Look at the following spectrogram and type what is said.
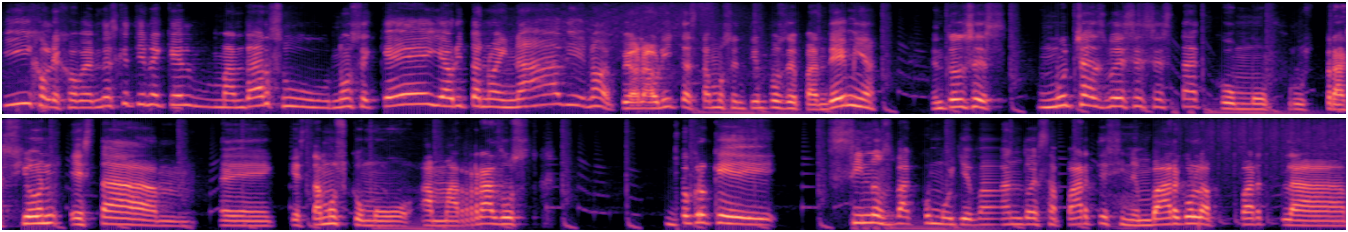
Híjole, joven, es que tiene que mandar su no sé qué y ahorita no hay nadie. No, peor ahorita estamos en tiempos de pandemia. Entonces, muchas veces esta como frustración, esta mm, eh, que estamos como amarrados, yo creo que sí nos va como llevando a esa parte, sin embargo, la, la,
